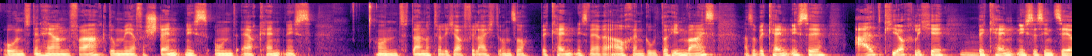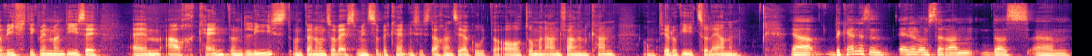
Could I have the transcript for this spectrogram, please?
und den Herrn fragt um mehr Verständnis und Erkenntnis. Und dann natürlich auch vielleicht unser Bekenntnis wäre auch ein guter Hinweis. Also Bekenntnisse, altkirchliche mhm. Bekenntnisse sind sehr wichtig, wenn man diese ähm, auch kennt und liest. Und dann unser Westminster-Bekenntnis ist auch ein sehr guter Ort, wo man anfangen kann, um Theologie zu lernen. Ja, Bekenntnisse erinnern uns daran, dass ähm,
